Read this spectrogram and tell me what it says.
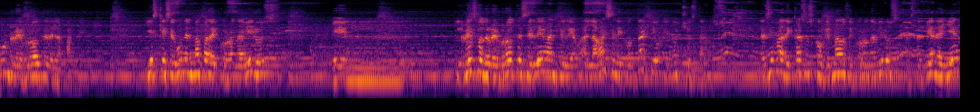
un rebrote de la pandemia. Y es que según el mapa del coronavirus, el, riesgo de rebrote se eleva ante la base de contagio en ocho estados. La cifra de casos confirmados de coronavirus hasta el día de ayer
